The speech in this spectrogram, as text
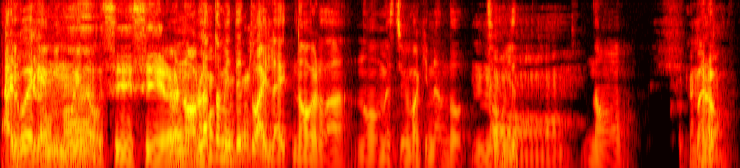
Algo de Hemingway, ¿no? Sí, sí. Pero no, habla también de Twilight, no, ¿verdad? No, me estoy imaginando. No. No. Bueno,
